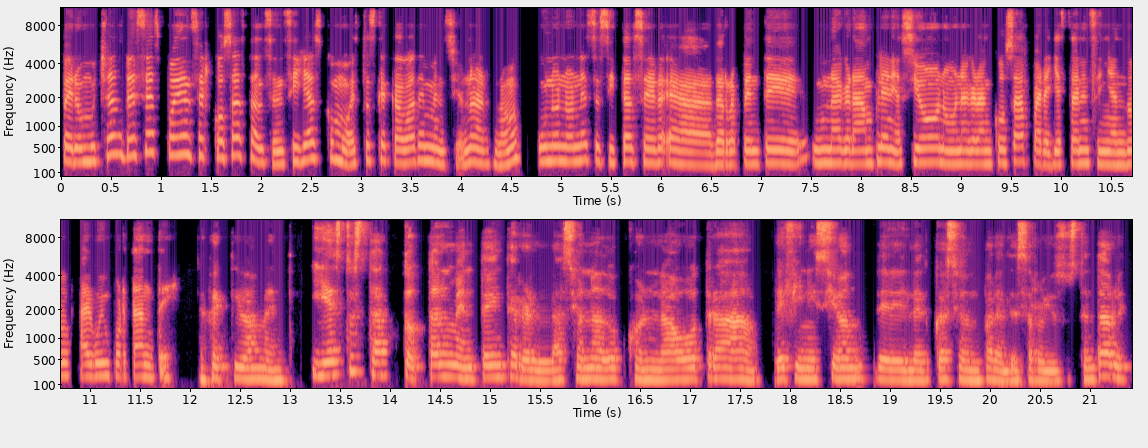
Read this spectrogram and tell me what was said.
pero muchas veces pueden ser cosas tan sencillas como estas que acaba de mencionar, ¿no? Uno no necesita hacer uh, de repente una gran planeación o una gran cosa para ya estar enseñando algo importante. Efectivamente. Y esto está totalmente interrelacionado con la otra definición de la educación para el desarrollo sustentable,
